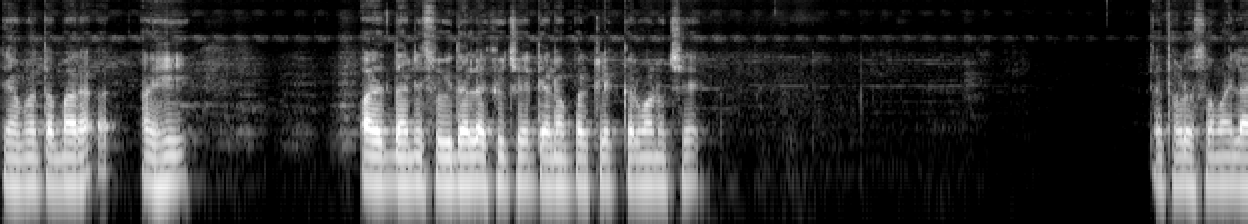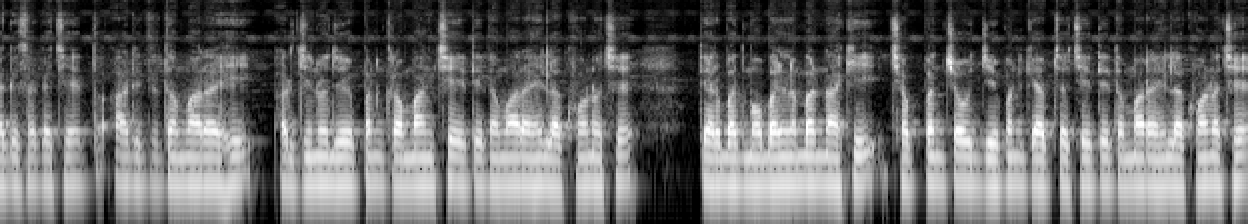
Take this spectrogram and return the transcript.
તેમાં તમારે અહીં અરજદારની સુવિધા લખ્યું છે, તેના પર ક્લિક કરવાનું છે. તો થોડો સમય લાગી શકે છે. તો આ રીતે તમારે અહીં અરજીનો જે પણ ક્રમાંક છે, તે તમારે અહીં લખવાનો છે. ત્યારબાદ મોબાઈલ નંબર નાખી છપ્પન ચૌદ જે પણ કેપ્ચર છે, તે તમારે અહીં લખવાના છે.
